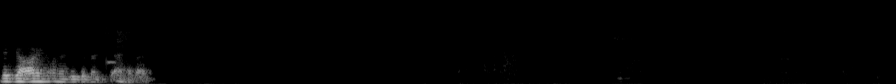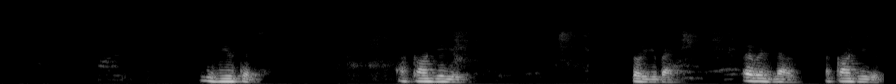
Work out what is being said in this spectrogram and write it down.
the jarring on the ligaments and the bones. You're muted. I can't hear you. Sorry, you're back. Erwin, no, I can't hear you.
